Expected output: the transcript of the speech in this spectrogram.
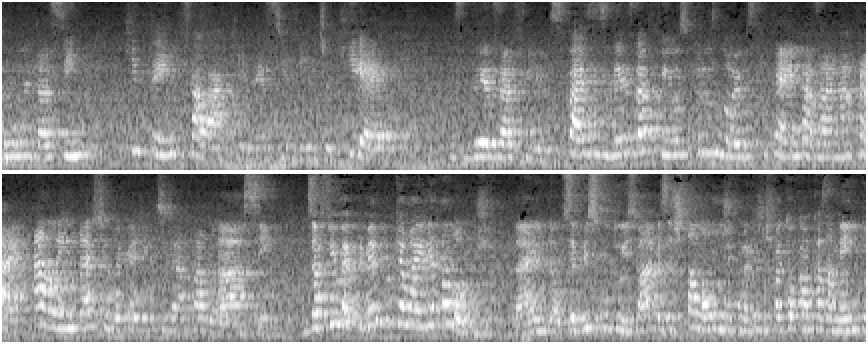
dúvida assim, que tem que falar aqui nesse vídeo, que é os desafios. Quais os desafios para os noivos que querem casar na praia, além da chuva que a gente já falou? Ah, sim. O desafio é, primeiro, porque a maioria está longe, né? Então, sempre escuto isso. Ah, mas a gente está longe, como é que a gente vai tocar um casamento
